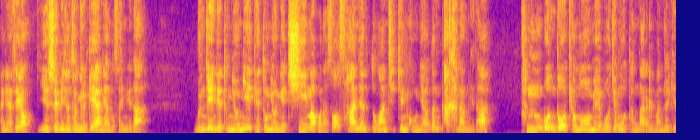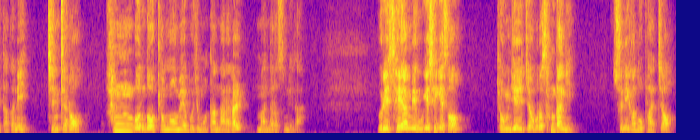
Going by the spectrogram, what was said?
안녕하세요. 예수비전 성결계 안희한 목사입니다. 문재인 대통령이 대통령에 취임하고 나서 4년 동안 지킨 공약은 딱 하나입니다. 한 번도 경험해 보지 못한 나라를 만들겠다더니 진짜로 한 번도 경험해 보지 못한 나라를 만들었습니다. 우리 대한민국이 세계에서 경제적으로 상당히 순위가 높았죠.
